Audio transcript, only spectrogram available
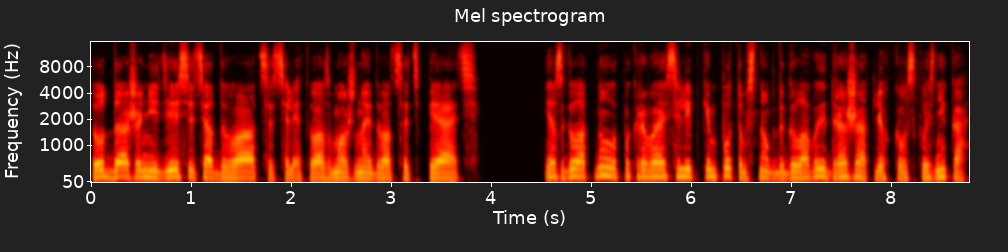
«Тут даже не десять, а двадцать лет, возможно, и двадцать пять. Я сглотнула, покрываясь липким потом с ног до головы и дрожа от легкого сквозняка,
